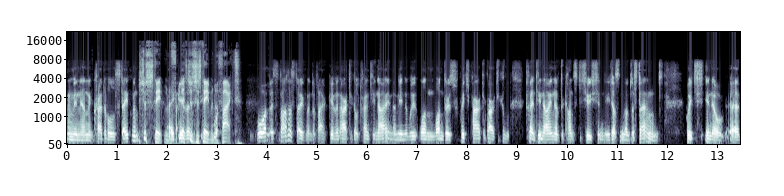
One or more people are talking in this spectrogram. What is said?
I mean, an incredible statement. It's just a statement. Of, given, it's just a statement of fact. Well, it's not a statement of fact, given Article 29. I mean, we, one wonders which part of Article 29 of the Constitution he doesn't understand which you know uh,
